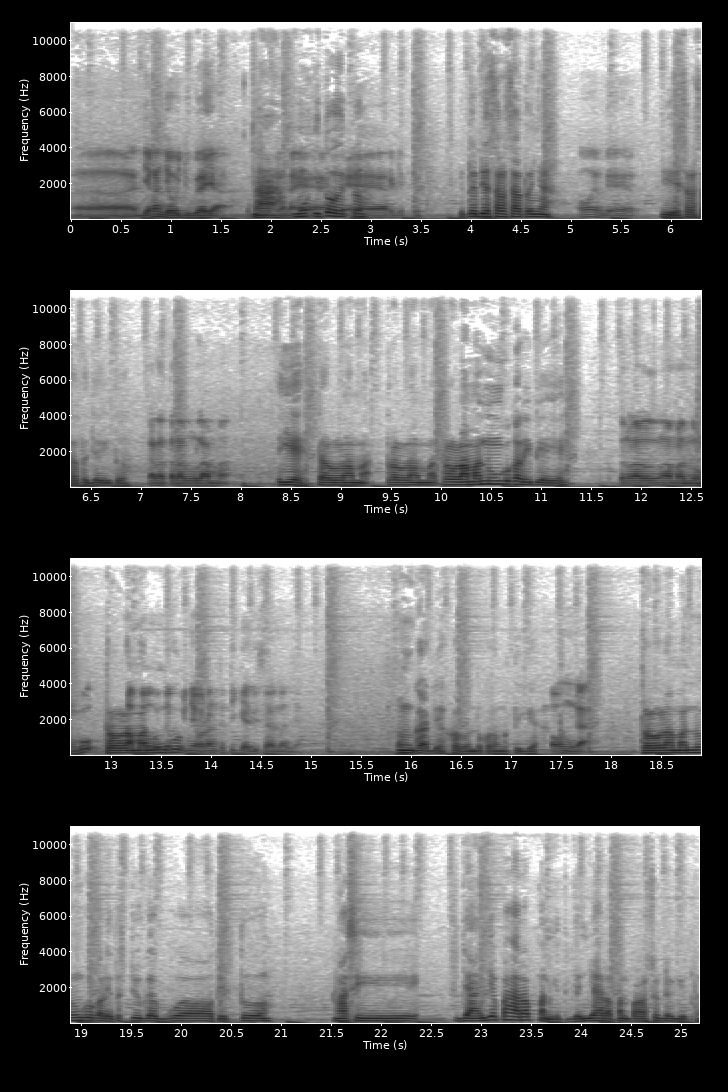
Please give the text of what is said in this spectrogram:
eh, dia kan jauh juga ya Nah, mu- itu- itu. LDR gitu Itu dia salah satunya. oh LDR Iya, salah satu aja itu. karena terlalu lama Iya, terlalu lama, terlalu lama, terlalu lama nunggu kali dia ya. terlalu lama nunggu Terlalu lama apa udah nunggu. punya orang ketiga di sananya Enggak dia kalau untuk orang ketiga. oh enggak Terlalu lama nunggu kali terus juga gua waktu itu ngasih janji apa harapan gitu, janji harapan palsu udah gitu.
